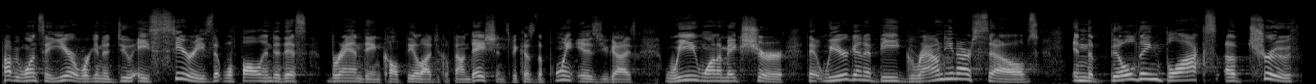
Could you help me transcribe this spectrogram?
probably once a year, we're going to do a series that will fall into this branding called theological foundations. Because the point is, you guys, we want to make sure that we're going to be grounding ourselves in the building blocks of truth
